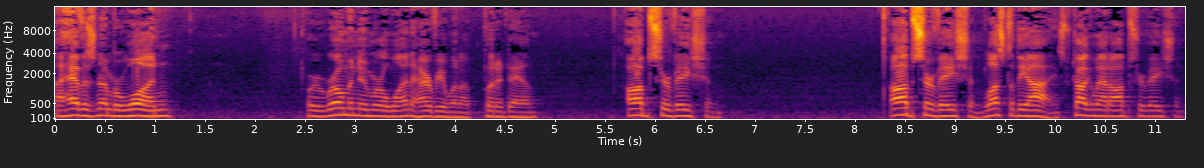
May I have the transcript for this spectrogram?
I have as number one, or Roman numeral one, however you want to put it down. Observation. Observation. Lust of the eyes. We're talking about observation.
